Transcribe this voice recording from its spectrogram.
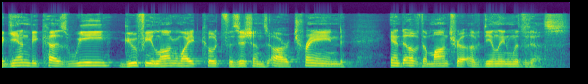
Again, because we goofy long white coat physicians are trained and of the mantra of dealing with this,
